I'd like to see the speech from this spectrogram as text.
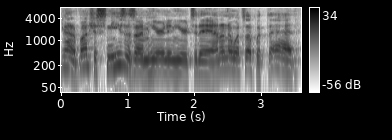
Got a bunch of sneezes I'm hearing in here today. I don't know what's up with that.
